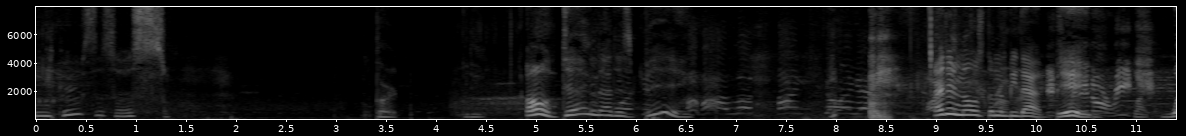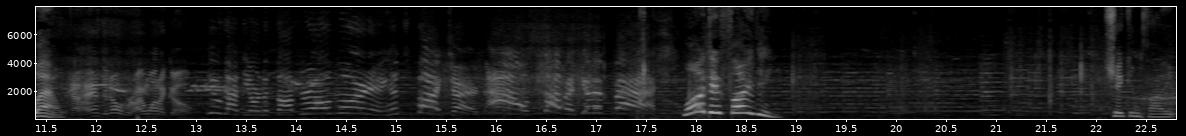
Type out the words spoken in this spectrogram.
Mm, Here's this us. Bird. Oh, dang, that is big. I didn't know it was gonna be that big. Like, wow. Now hand it over. I want to go. You got the all morning. It's my turn. Ow, stop it. Give it back. Why are they fighting? Chicken fight.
